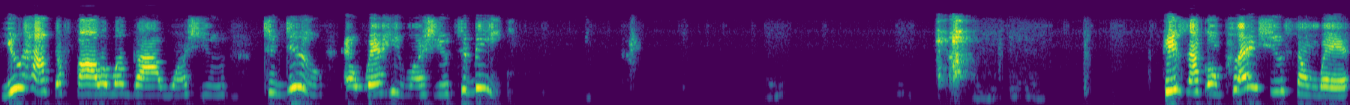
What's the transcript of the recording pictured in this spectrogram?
you have to follow what God wants you to do and where He wants you to be. He's not going to place you somewhere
